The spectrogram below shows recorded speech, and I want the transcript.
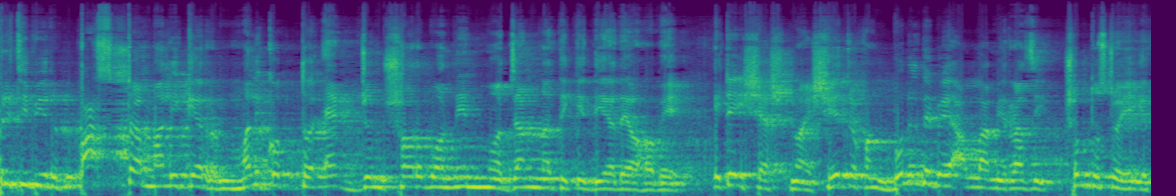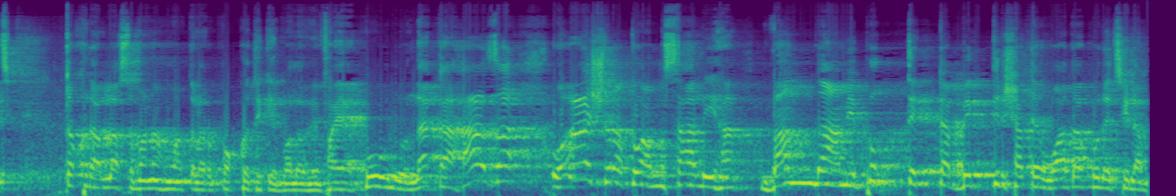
পৃথিবীর পাঁচটা মালিকের মালিকত্ব একজন সর্বনিম্ন জান্নাতিকে দিয়ে দেওয়া হবে। এটাই শেষ নয়। সে যখন বলে দেবে, আল্লাহ, আমি রাজি, সন্তুষ্ট হয়ে গেছে। তখন আল্লাহ সুবহানাহু পক্ষ থেকে বলা হবে ওয়া আশরাতু আমসালিহা। বান্দা, আমি প্রত্যেকটা ব্যক্তির সাথে ওয়াদা করেছিলাম,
